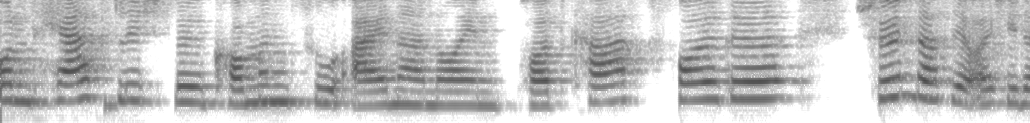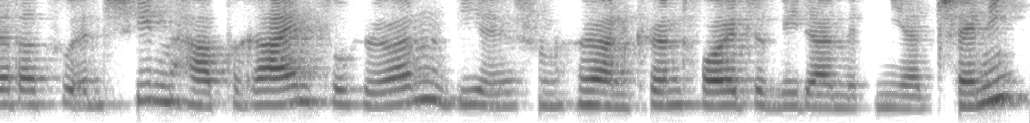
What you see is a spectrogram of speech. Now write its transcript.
Und herzlich willkommen zu einer neuen Podcast-Folge. Schön, dass ihr euch wieder dazu entschieden habt, reinzuhören. Wie ihr schon hören könnt, heute wieder mit mir, Jenny.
